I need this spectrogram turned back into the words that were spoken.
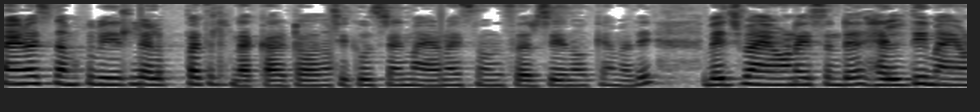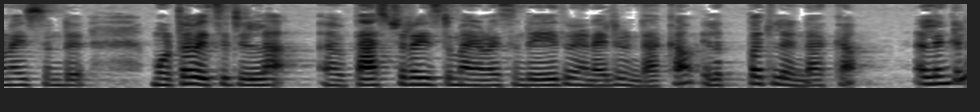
മയോണൈസ് നമുക്ക് വീട്ടിൽ എളുപ്പത്തിൽ ഉണ്ടാക്കാം കേട്ടോ ചിക്കു സ്റ്റൈൻ മയോണൈസ് ഒന്ന് സെർച്ച് ചെയ്ത് നോക്കിയാൽ മതി. വെജ് മയോണൈസ് ഉണ്ട് ഹെൽത്തി മയോണൈസ് ഉണ്ട്. മുട്ട വെച്ചിട്ടുള്ള പാസ്ചറൈസ്ഡ് മയോണൈസിന്റെ ഏത് വേണേലും ഉണ്ടാക്കാം എളുപ്പത്തിൽ ഉണ്ടാക്കാം. അല്ലെങ്കിൽ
